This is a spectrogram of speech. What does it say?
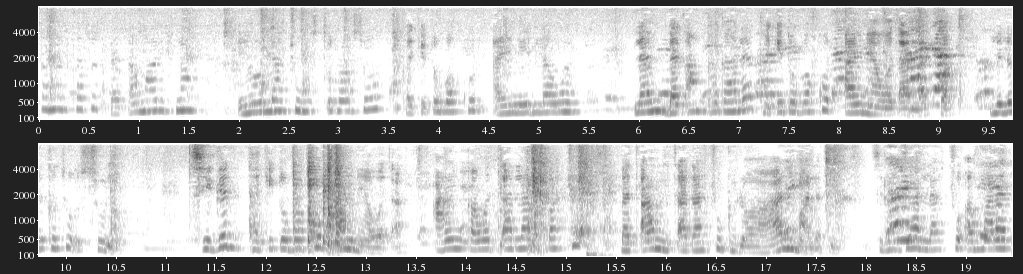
ተመልከቱት። በጣም አሪፍ ነው። ይኸውላችሁ ውስጡ ራሱ ከቂጡ በኩል አይን የለውም። ለምን በጣም ከጋለ ከቂጡ በኩል አይን ያወጣላችኋል። ምልክቱ እሱ ነው። ሲግል ከቂጡ በኩል አይን ያወጣል። አይን ካወጣላባችሁ በጣም ምጣዳችሁ ግሏል ማለት ነው። ስለዚህ ያላችሁ አማራጭ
